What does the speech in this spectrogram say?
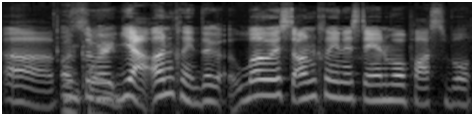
Uh, what's the word? Unclean. Yeah, unclean. The lowest, uncleanest animal possible.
